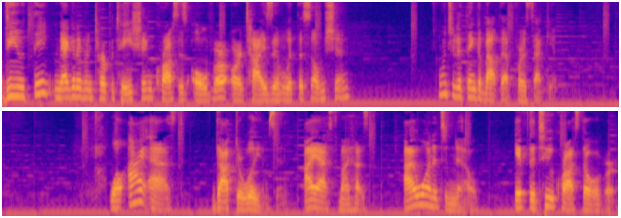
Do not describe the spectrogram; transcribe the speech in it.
Do you think negative interpretation crosses over or ties in with assumption? I want you to think about that for a second. Well, I asked Dr. Williamson, I asked my husband, I wanted to know if the two crossed over.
